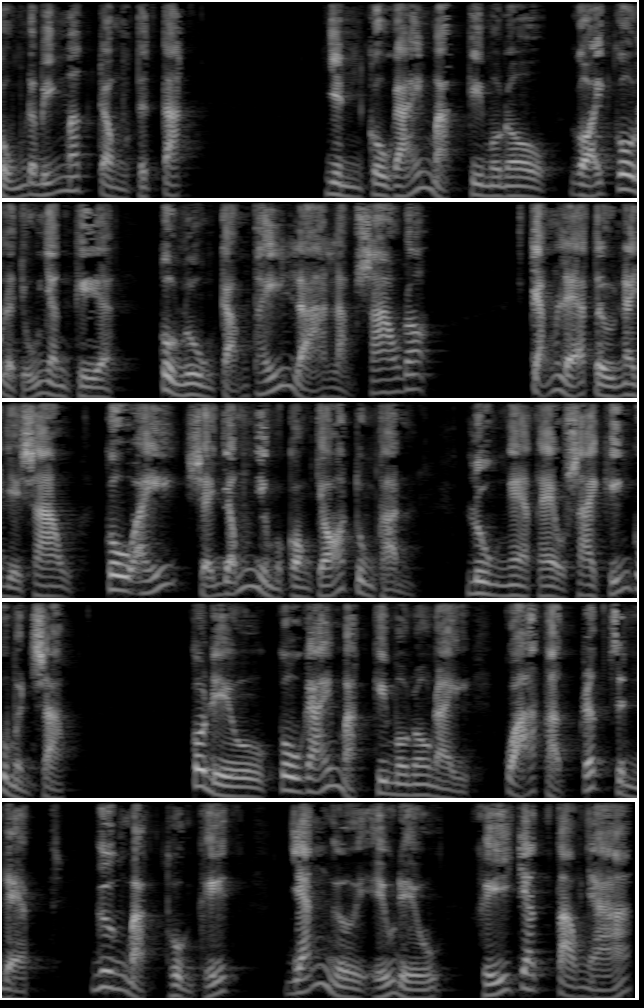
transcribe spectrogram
cũng đã biến mất trong tích tắc. Nhìn cô gái mặc kimono gọi cô là chủ nhân kia, cô luôn cảm thấy lạ làm sao đó. Chẳng lẽ từ nay về sau, cô ấy sẽ giống như một con chó trung thành, luôn nghe theo sai kiến của mình sao? Có điều cô gái mặc kimono này quả thật rất xinh đẹp, gương mặt thuần khiết, dáng người yểu điệu, khí chất tao nhã,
